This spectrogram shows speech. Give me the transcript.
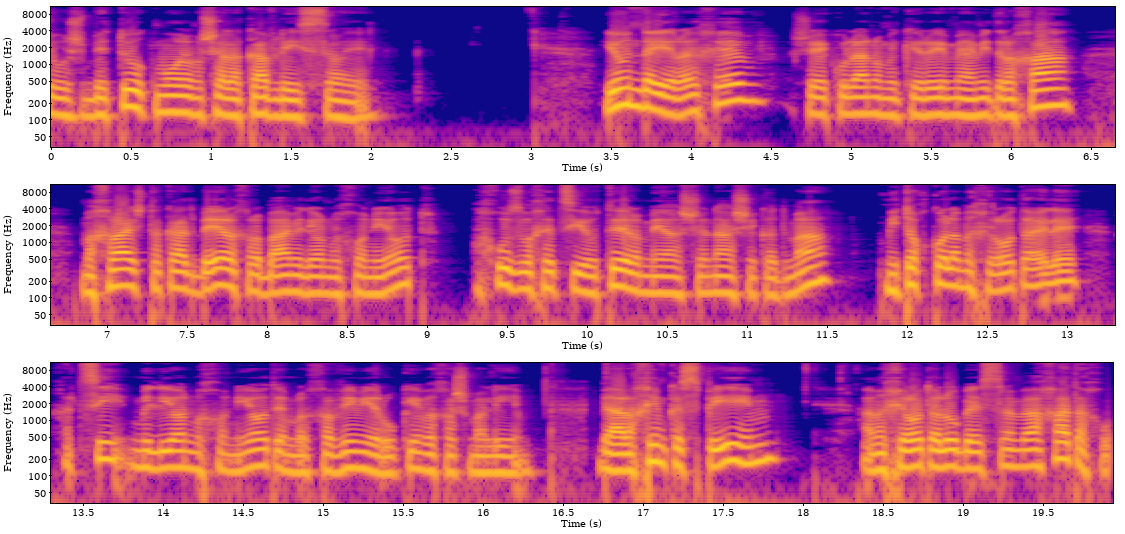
שהושבתו, כמו למשל הקו לישראל. יונדאי רכב, שכולנו מכירים מהמדרכה, מכרה אשתקד בערך 4 מיליון מכוניות, אחוז וחצי יותר מהשנה שקדמה. מתוך כל המכירות האלה, חצי מיליון מכוניות הם רכבים ירוקים וחשמליים. בערכים כספיים, המכירות עלו ב-21%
